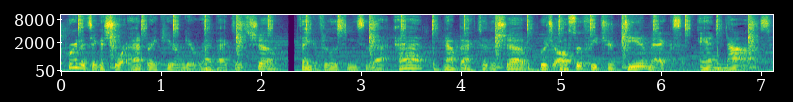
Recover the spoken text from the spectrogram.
We're going to take a short ad break here and get right back to the show. Thank you for listening to that ad. Now back to the show, which also featured DMX and Nas.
